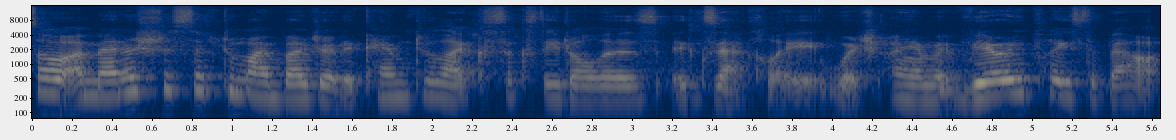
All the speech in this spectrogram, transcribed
So I managed to stick to my budget. It came to like $60 exactly, which I am very pleased about.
